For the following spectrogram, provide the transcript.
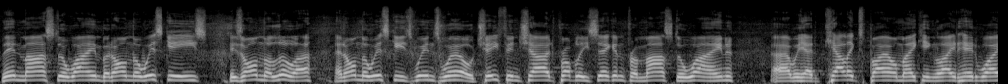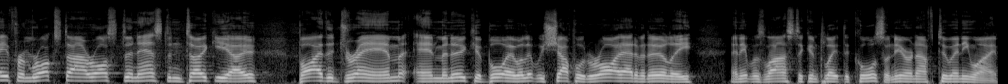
Then Master Wayne. But on the whiskies is on the lure. And on the whiskies wins well. Chief in charge probably second from Master Wayne. Uh, we had Calix Bale making late headway from Rockstar Austin, Aston Tokyo by the Dram, and Manuka Boy. Well, it was shuffled right out of it early, and it was last to complete the course, or near enough to anyway.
